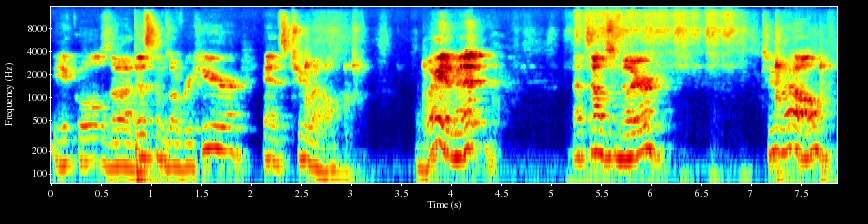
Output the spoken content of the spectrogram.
equals, uh, this comes over here, and it's 2L. Wait a minute. That sounds familiar. 2L.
